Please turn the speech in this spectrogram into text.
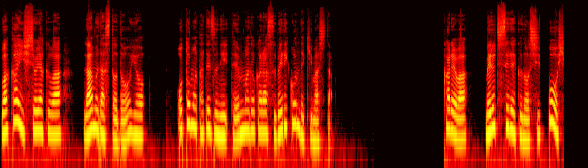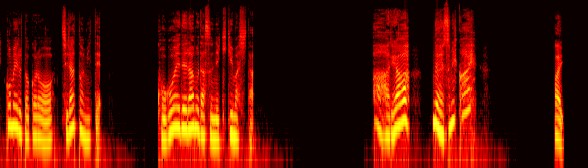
若い秘書役はラムダスと同様音も立てずに天窓から滑り込んできました。彼はメルチセデクの尻尾を引っ込めるところをちらっと見て小声でラムダスに聞きました「ありゃネズミかい？はい、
